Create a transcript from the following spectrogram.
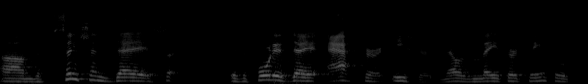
Um, the Ascension Day is the 40th day after Easter. And that was May 13th, so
